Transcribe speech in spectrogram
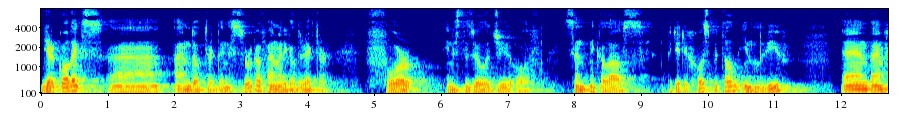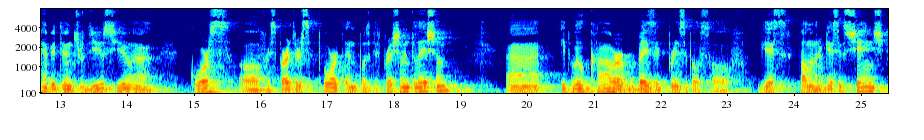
Dear colleagues, uh, I'm Dr. Denys Surkov. I'm medical director for anesthesiology of St. Nikolaus Pediatric Hospital in Lviv. And I'm happy to introduce you a course of respiratory support and positive pressure ventilation. Uh, it will cover basic principles of gas, pulmonary gas exchange,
